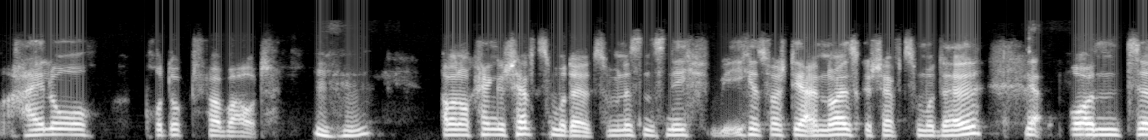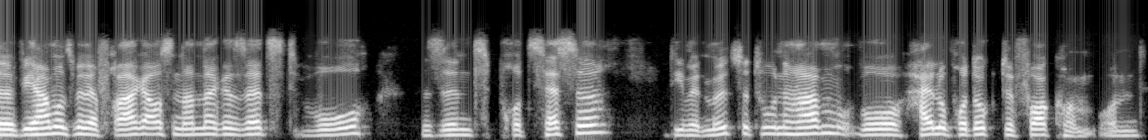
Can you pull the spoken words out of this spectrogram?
Heilo-Produkt verbaut. Mhm aber noch kein Geschäftsmodell, zumindest nicht, wie ich es verstehe, ein neues Geschäftsmodell. Ja. Und äh, wir haben uns mit der Frage auseinandergesetzt, wo sind Prozesse, die mit Müll zu tun haben, wo Hilo-Produkte vorkommen. Und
